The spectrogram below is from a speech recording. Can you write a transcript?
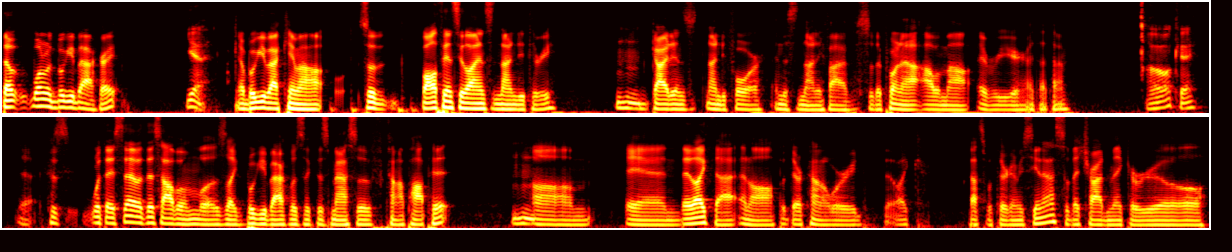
the one with Boogie Back, right? Yeah, Yeah, Boogie Back came out. So Wild Fancy Alliance is '93, hmm Gaiden '94, and this is '95. So they're putting an album out every year at that time. Oh, okay. Yeah, because what they said with this album was like Boogie Back was like this massive kind of pop hit, Mhm. um, and they like that and all, but they're kind of worried that like that's what they're gonna be seen as. So they tried to make a real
